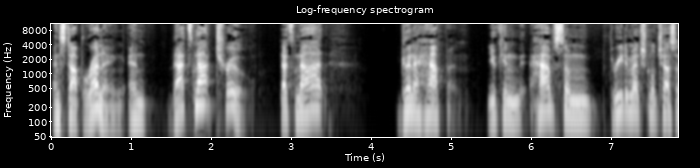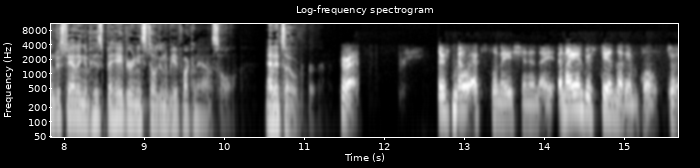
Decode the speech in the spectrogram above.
and stop running. And that's not true. That's not going to happen. You can have some three dimensional chess understanding of his behavior, and he's still going to be a fucking asshole, and it's over. Correct. There's no explanation, and I and I understand that impulse to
